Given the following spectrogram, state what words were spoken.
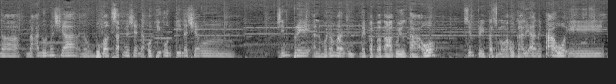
na, na ano na siya, nung bumagsak na siya, na unti-unti na siyang, siyempre, alam mo naman, may pagbabago yung tao. Siyempre, pa sa mga ugalian ng tao, eh,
